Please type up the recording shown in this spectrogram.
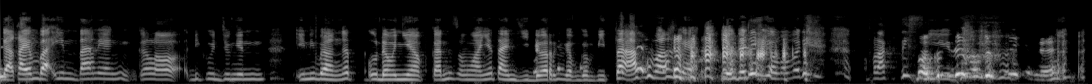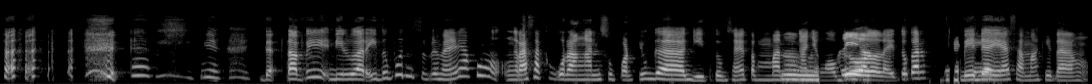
nggak kayak Mbak Intan yang kalau dikunjungin ini banget udah menyiapkan semuanya tanjidor gap gempita aku malah kayak ya udah deh nggak apa-apa deh praktis Bagus gitu. deh, gitu ya. Iya. Tapi di luar itu pun sebenarnya aku ngerasa kekurangan support juga gitu. Misalnya teman Hmm, ngajak ngobrol, nah itu kan beda ya sama kita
